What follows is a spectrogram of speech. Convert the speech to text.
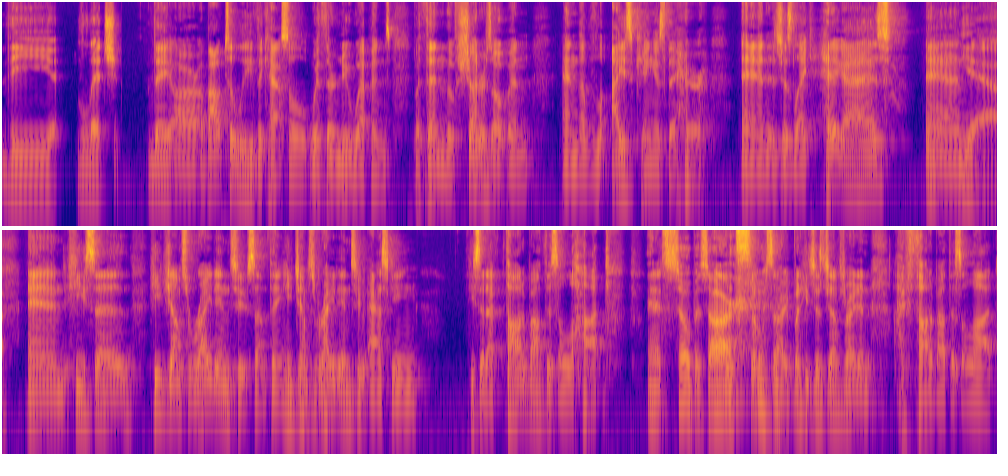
the Lich. they are about to leave the castle with their new weapons, but then the shutters open and the Ice King is there and is just like, "Hey guys." And Yeah. and he says he jumps right into something. He jumps right into asking he said, "I've thought about this a lot." And it's so bizarre. It's so sorry, but he just jumps right in. I've thought about this a lot.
